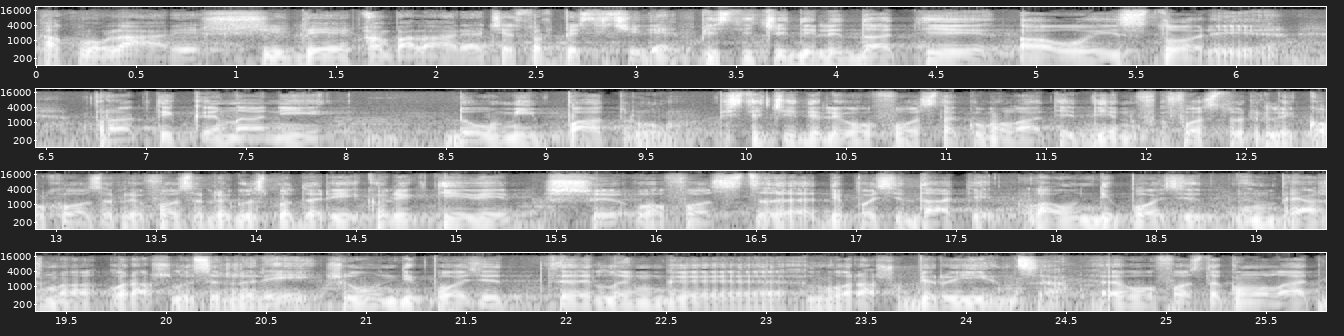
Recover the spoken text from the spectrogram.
acumulare și de ambalare a acestor pesticide? Pesticidele date au o istorie. Practic, în anii 2004 pesticidele au fost acumulate din fosturile colhozurile, fosturile gospodării colective și au fost uh, depozitate la un depozit în preajma orașului Sânjărei și un depozit uh, lângă orașul Biruința. Uh, au fost acumulate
